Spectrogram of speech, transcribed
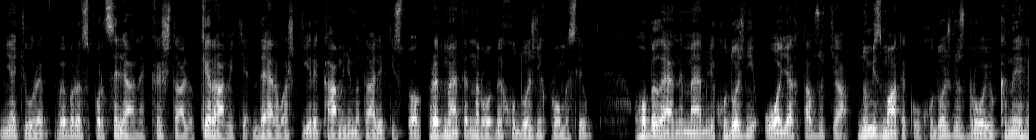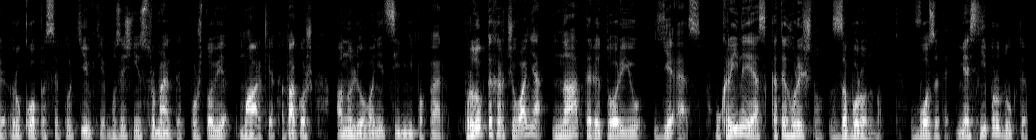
мініатюри, вибори з порцеляни, кришталю, кераміки, дерева, шкіри, каменю, металів, кісток, предмети народних художніх промислів. Гобелени, меблі, художній одяг та взуття, нумізматику, художню зброю, книги, рукописи, платівки, музичні інструменти, поштові марки, а також анульовані цінні папери. Продукти харчування на територію ЄС. Україна ЄС категорично заборонено ввозити м'ясні продукти,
